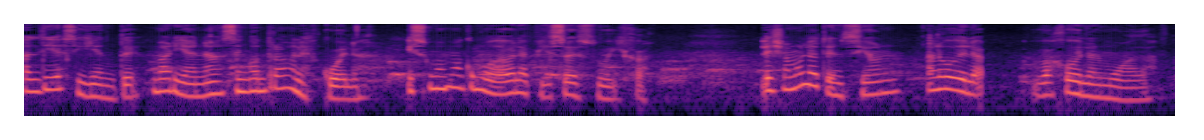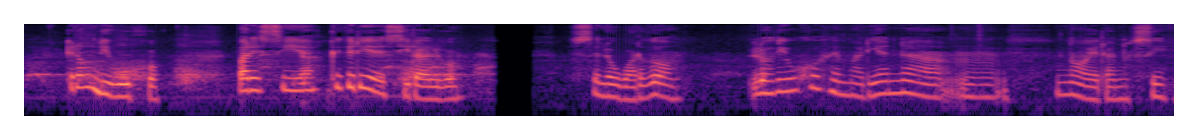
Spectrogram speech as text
Al día siguiente, Mariana se encontraba en la escuela y su mamá acomodaba la pieza de su hija. Le llamó la atención algo de la, bajo de la almohada. Era un dibujo. Parecía que quería decir algo. Se lo guardó. Los dibujos de Mariana mmm, no eran así.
